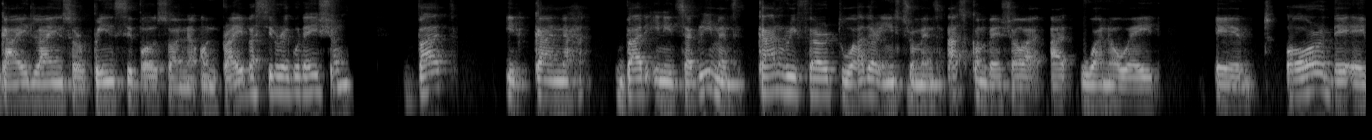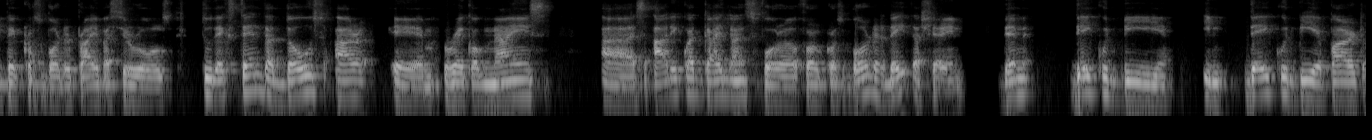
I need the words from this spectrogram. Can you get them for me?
guidelines or principles on on privacy regulation, but it can but in its agreement can refer to other instruments as conventional at 108 um, or the APEC cross-border privacy rules to the extent that those are um, recognized as adequate guidelines for, for cross-border data sharing, then they could be in, they could be a part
